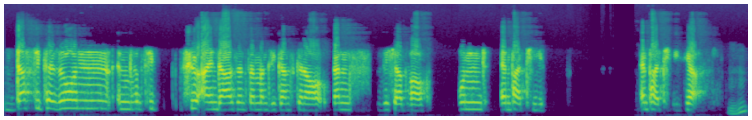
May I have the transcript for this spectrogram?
Dass die Personen im Prinzip für einen da sind, wenn man sie ganz genau, ganz sicher braucht. Und Empathie. Empathie, ja. Mhm.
